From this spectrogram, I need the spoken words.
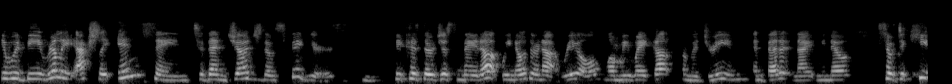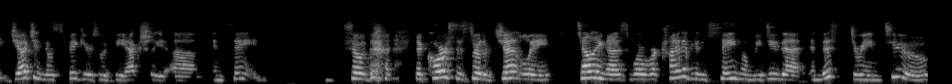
it would be really actually insane to then judge those figures because they're just made up. We know they're not real when we wake up from a dream and bed at night. We know. So to keep judging those figures would be actually um, insane. So the, the course is sort of gently telling us where we're kind of insane when we do that in this dream too,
